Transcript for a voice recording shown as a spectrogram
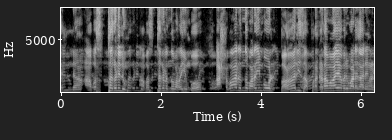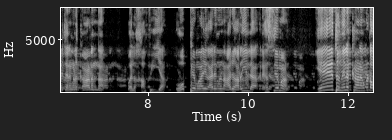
എല്ലാ അവസ്ഥകളിലും അവസ്ഥകൾ എന്ന് പറയുമ്പോൾ അഹ്വാൽ എന്ന് പറയുമ്പോൾ ബാരിസ പ്രകടമായ ഒരുപാട് കാര്യങ്ങൾ ജനങ്ങൾ കാണുന്ന വൽ ഖഫിയ ഗോപ്യമായ കാര്യങ്ങൾ ആരും അറിയില്ല രഹസ്യമാണ്. ഏത് നിലക്കാണ് അവിടെ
